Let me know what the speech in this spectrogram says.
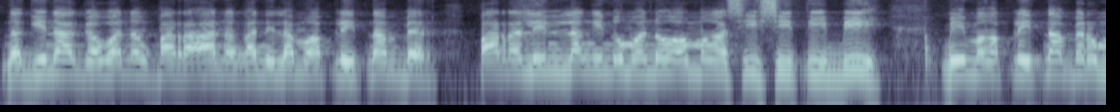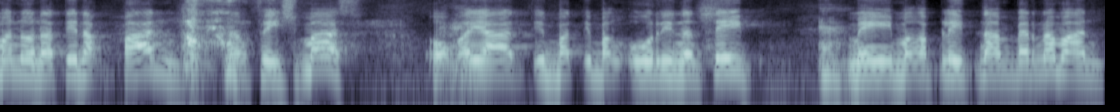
na ginagawa ng paraan ang kanilang mga plate number para linlangin umano ang mga CCTV. May mga plate number umano na tinakpan ng face mask o kaya iba't ibang uri ng tape. May mga plate number naman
